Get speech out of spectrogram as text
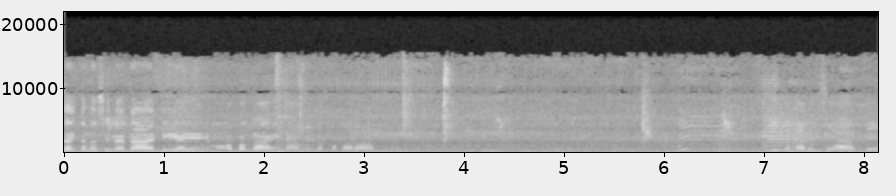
Ito na sila daddy. Ayan yung mga bagahe namin. Napakarami. Dito na rin si ate.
